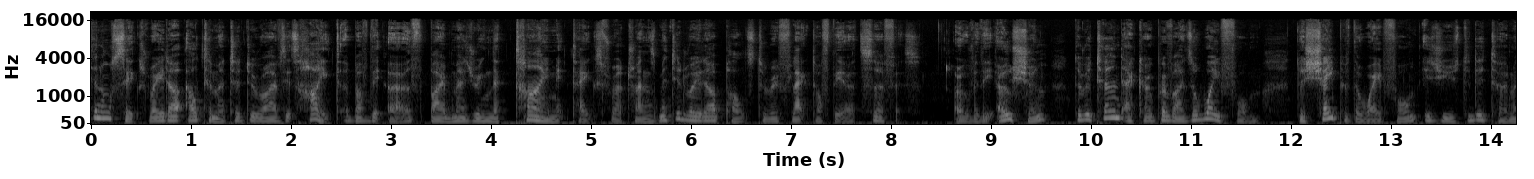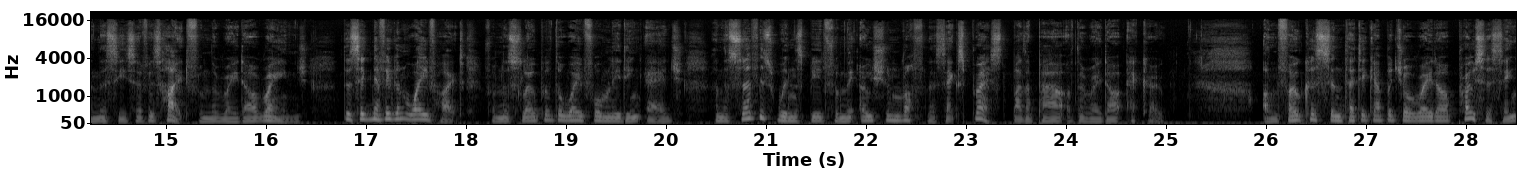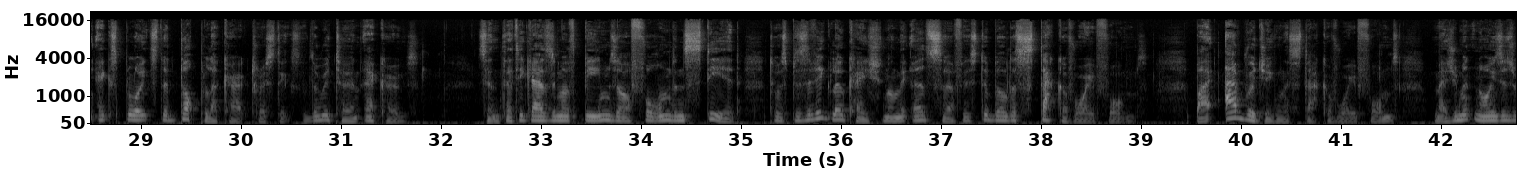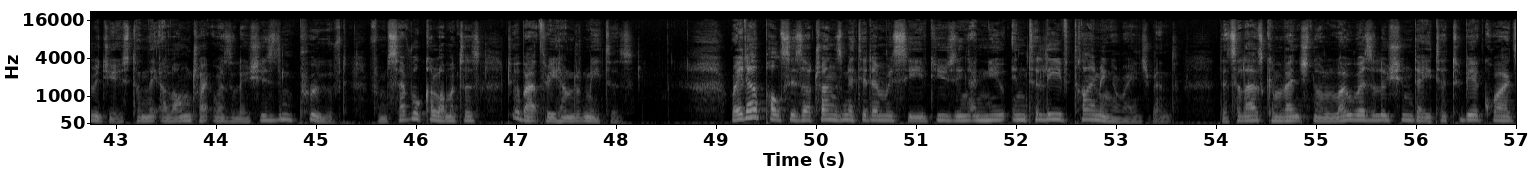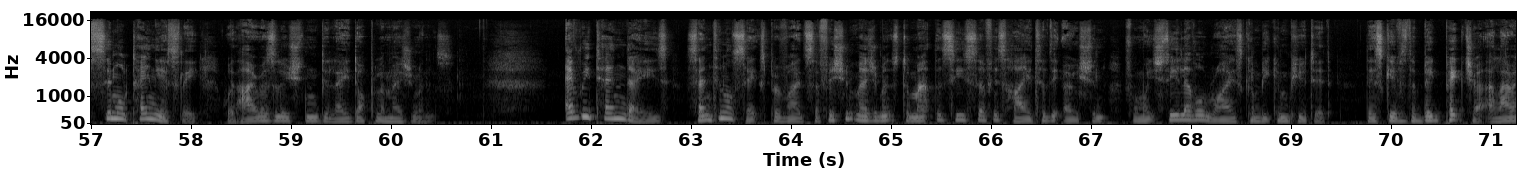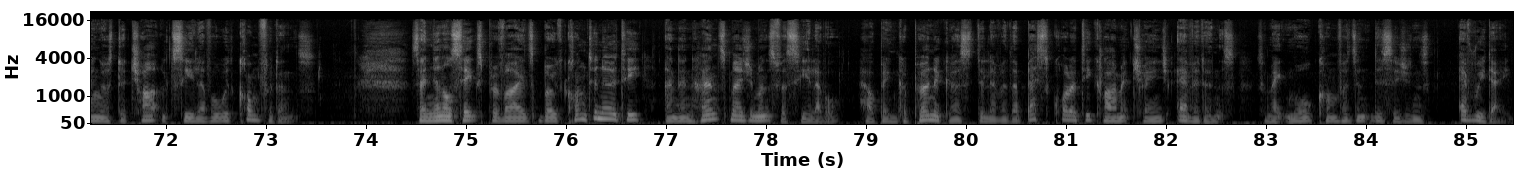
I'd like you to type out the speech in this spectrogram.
Sentinel 6 radar altimeter derives its height above the Earth by measuring the time it takes for a transmitted radar pulse to reflect off the Earth's surface. Over the ocean, the returned echo provides a waveform. The shape of the waveform is used to determine the sea surface height from the radar range, the significant wave height from the slope of the waveform leading edge, and the surface wind speed from the ocean roughness expressed by the power of the radar echo. Unfocused synthetic aperture radar processing exploits the Doppler characteristics of the return echoes. Synthetic azimuth beams are formed and steered to a specific location on the Earth's surface to build a stack of waveforms. By averaging the stack of waveforms, measurement noise is reduced and the along track resolution is improved from several kilometers to about 300 meters. Radar pulses are transmitted and received using a new interleaved timing arrangement that allows conventional low resolution data to be acquired simultaneously with high resolution delay Doppler measurements. Every 10 days, Sentinel 6 provides sufficient measurements to map the sea surface height of the ocean from which sea level rise can be computed. This gives the big picture, allowing us to chart sea level with confidence. Sentinel 6 provides both continuity and enhanced measurements for sea level, helping Copernicus deliver the best quality climate change evidence to make more confident decisions every day.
